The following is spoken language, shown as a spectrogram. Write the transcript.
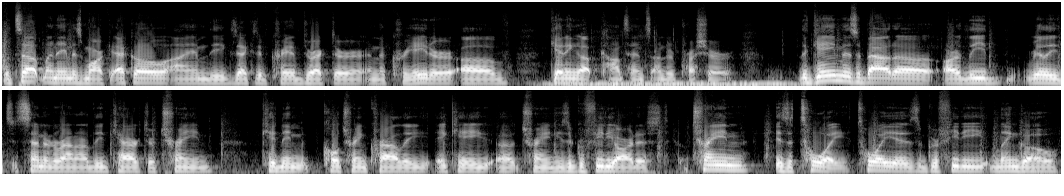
What's up? My name is Marc Ecko. I am the executive creative director and the creator of Getting Up Contents Under Pressure. The game is about uh, our lead, really centered around our lead character, Trane, a kid named Coltrane Crowley, aka uh, Trane. He's a graffiti artist. Trane is a toy. Toy is graffiti lingo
